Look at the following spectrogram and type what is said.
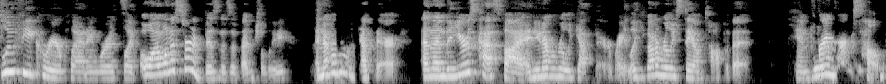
floofy career planning where it's like, oh, I want to start a business eventually and never really get there. And then the years pass by and you never really get there, right? Like you got to really stay on top of it. And frameworks help.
